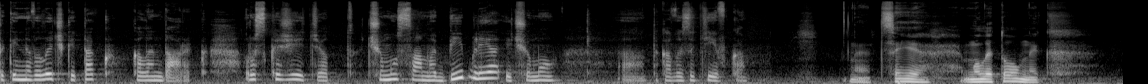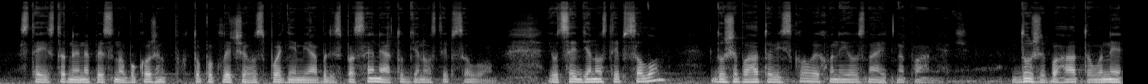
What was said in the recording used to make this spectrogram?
такий невеличкий так календарик. Розкажіть, от чому саме Біблія і чому е, така визитівка? Е, Це є молитовник. З тієї сторони написано, бо кожен, хто покличе Господнє ім'я, буде спасений, а тут 90-й псалом. І оцей 90-й псалом, дуже багато військових, вони його знають на пам'ять. Дуже багато. Вони,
